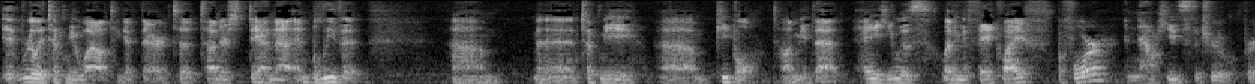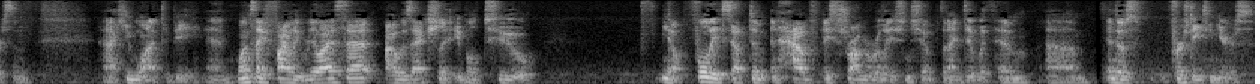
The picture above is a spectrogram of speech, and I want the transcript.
it really took me a while to get there to, to understand that and believe it. Um, and it took me um, people telling me that, hey, he was living a fake life before, and now he's the true person uh, he wanted to be. And once I finally realized that, I was actually able to, you know, fully accept him and have a stronger relationship than I did with him um, in those first 18 years.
